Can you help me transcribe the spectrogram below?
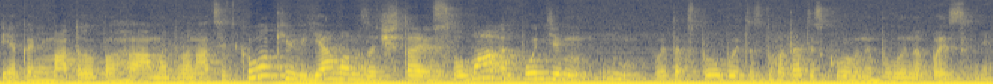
як аніматора програми 12 кроків. Я вам зачитаю слова, а потім ну, ви так спробуєте здогадатись, коли вони були написані.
